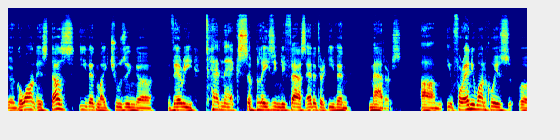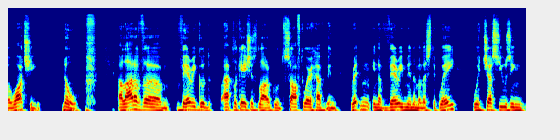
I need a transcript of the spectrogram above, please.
uh, go on is: Does even like choosing a very 10x blazingly fast editor even matters? Um, for anyone who is uh, watching, no. a lot of um, very good applications, a lot of good software have been written in a very minimalistic way with just using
